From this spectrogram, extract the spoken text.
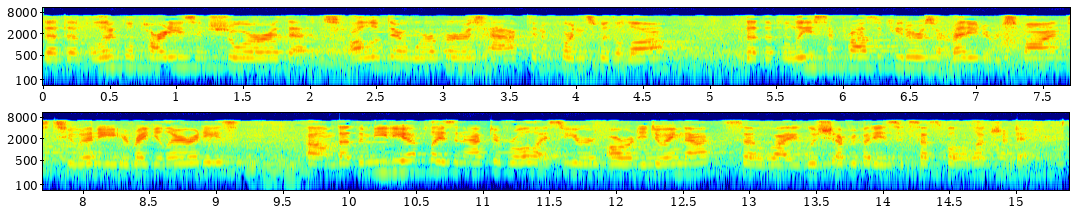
that the political parties ensure that all of their workers act in accordance with the law, that the police and prosecutors are ready to respond to any irregularities, um, that the media plays an active role. I see you're already doing that, so I wish everybody a successful election day.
